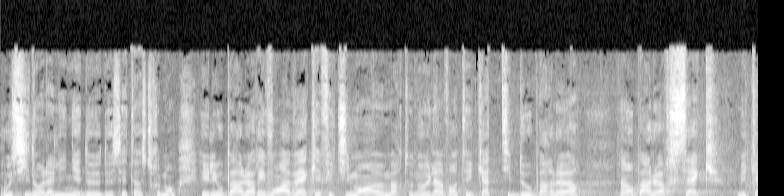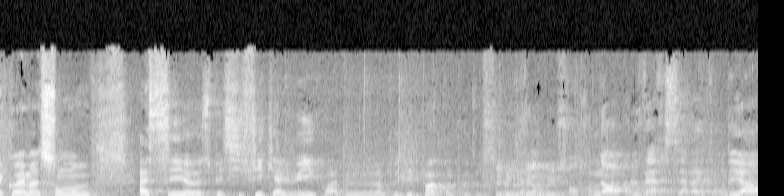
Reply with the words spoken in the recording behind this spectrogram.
aussi dans la lignée de, de cet instrument. Et les haut-parleurs, ils vont avec, effectivement, Marteneau, il a inventé quatre types de haut-parleurs. Un haut-parleur sec, mais qui a quand même un son euh, assez euh, spécifique à lui, quoi, de, un peu d'époque, on peut dire. C'est le verre du centre Non, le verre, c'est avec Ondea.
